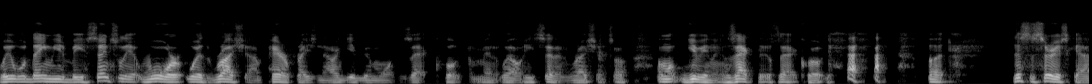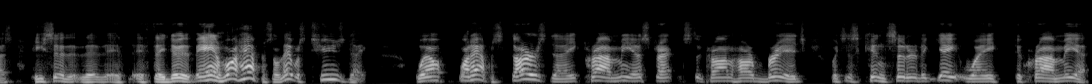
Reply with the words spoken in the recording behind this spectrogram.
we will deem you to be essentially at war with Russia. I'm paraphrasing now. I'll give you a more exact quote in a minute. Well, he said it in Russian, so I won't give you an exact exact quote. But this is serious, guys. He said that if, if they do it, and what happens? So that was Tuesday. Well, what happens? Thursday, Crimea strikes the Kronhar Bridge, which is considered a gateway to Crimea.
